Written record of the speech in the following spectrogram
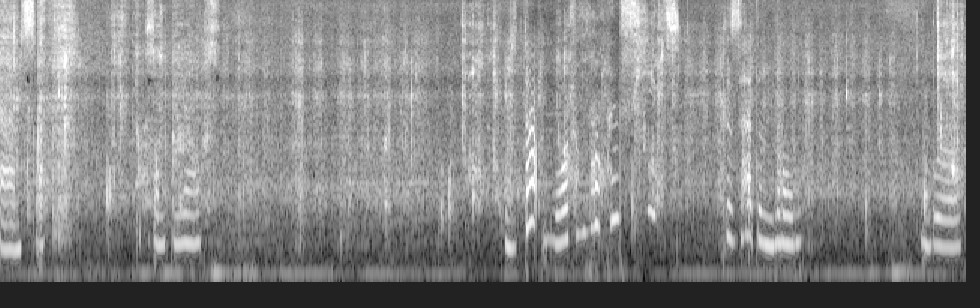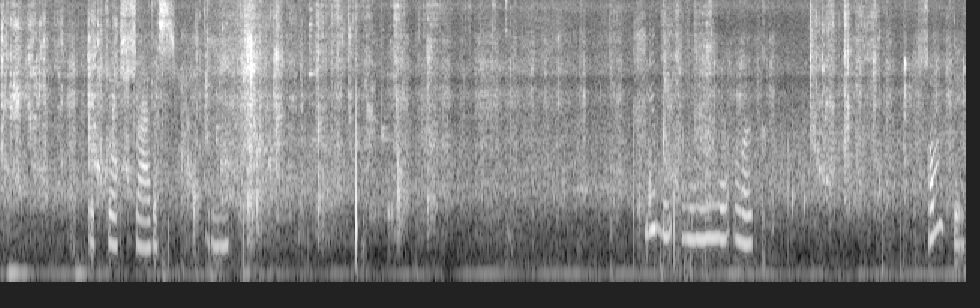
ants. It's something else. Is that watermelon seeds? Cause I don't know. Bro. It's so satisfying. She be eating it like something.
